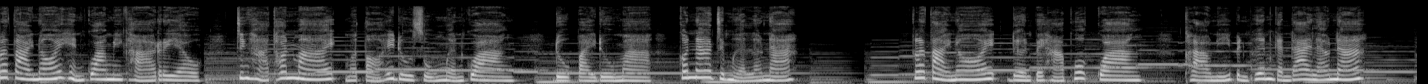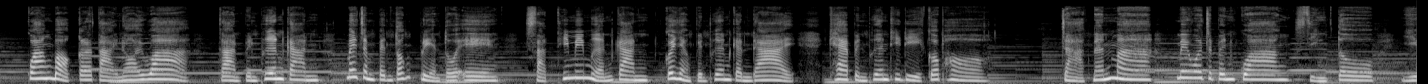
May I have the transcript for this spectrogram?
กระต่ายน้อยเห็นกวางมีขาเรียว จึงหาท่อนไม้มาต่อให้ดูสูงเหมือนกวาง ดูไปดูมาก็น่าจะเหมือนแล้วนะ กระต่ายน้อยเดินไปหาพวกกวาง คราวนี้เป็นเพื่อนกันได้แล้วนะ กวางบอกกระต่ายน้อยว่า การเป็นเพื่อนกันไม่จำเป็นต้องเปลี่ยนตัวเอง สัตว์ที่ไม่เหมือนกันก็ยังเป็นเพื่อนกันได้ แค่เป็นเพื่อนที่ดีก็พอ จากนั้นมาไม่ว่าจะเป็นกวาง สิงโต ยี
